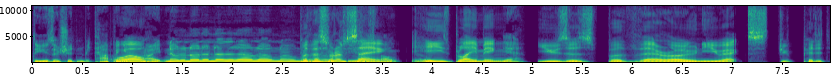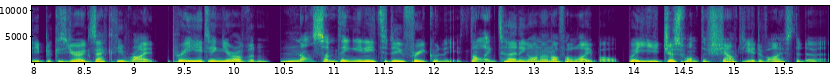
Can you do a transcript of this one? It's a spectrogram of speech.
the user shouldn't be tapping well, it, right? No, no, no, no, no, no, no, no. But that's no, what I'm saying. He's blaming yeah. users for their own UX stupidity because you're exactly right. Preheating your oven, not something you need to do frequently. It's not like turning on and off a light bulb where you just want to shout at your device to do it.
